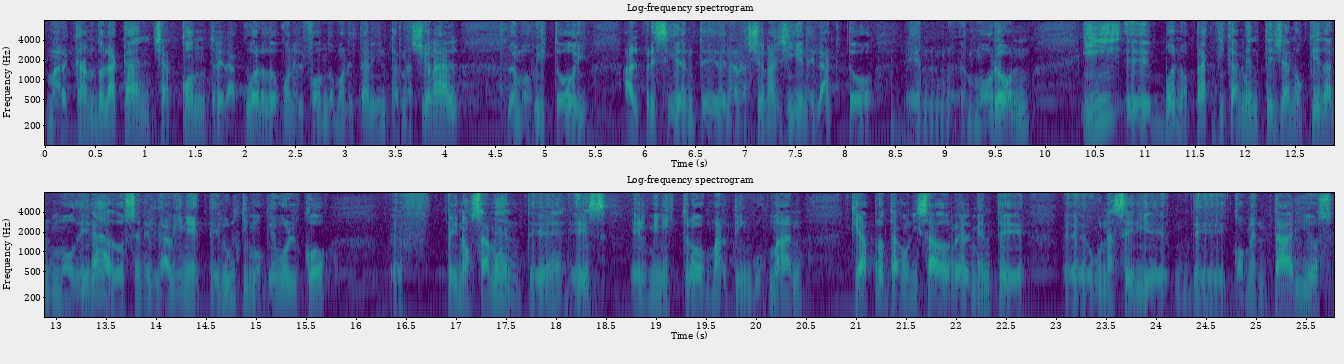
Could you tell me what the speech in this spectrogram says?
marcando la cancha contra el acuerdo con el Fondo Monetario Internacional. Lo hemos visto hoy al presidente de la Nación allí en el acto en Morón. Y eh, bueno, prácticamente ya no quedan moderados en el gabinete. El último que volcó eh, penosamente es el ministro Martín Guzmán, que ha protagonizado realmente eh, una serie de comentarios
